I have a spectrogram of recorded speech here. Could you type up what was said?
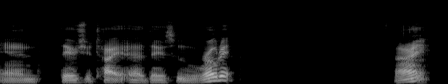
And there's your title. Uh, there's who wrote it. All right.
